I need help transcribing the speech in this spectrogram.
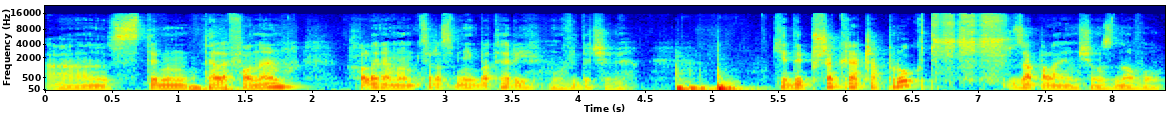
a z tym telefonem, cholera, mam coraz mniej baterii, mówi do ciebie. Kiedy przekracza próg, zapalają się znowu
